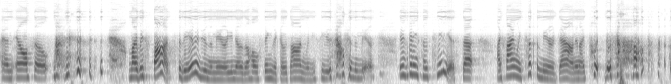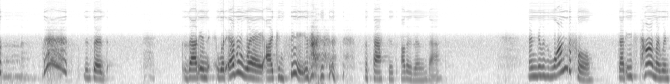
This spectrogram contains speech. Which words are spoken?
And and also my response to the image in the mirror you know the whole thing that goes on when you see yourself in the mirror it was getting so tedious that I finally took the mirror down and I put this up. And said that in whatever way I conceive, the fact is other than that. And it was wonderful that each time I went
